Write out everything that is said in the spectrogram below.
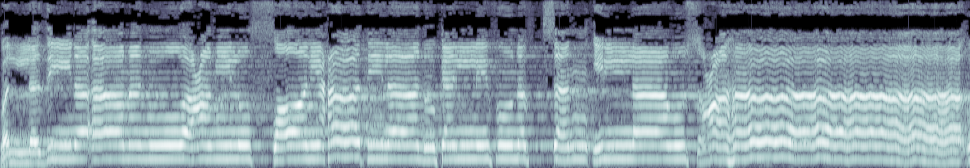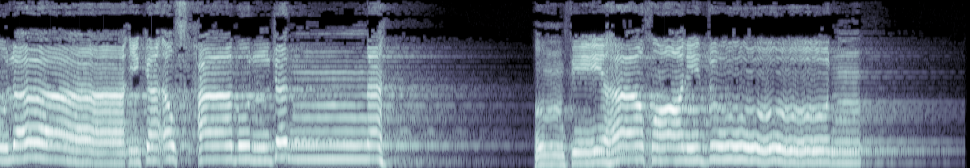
والذين آمنوا وعملوا الصالحات لا نكلف نفسا إلا مسعها أولئك أصحاب الجنة. هم فيها خالدون.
